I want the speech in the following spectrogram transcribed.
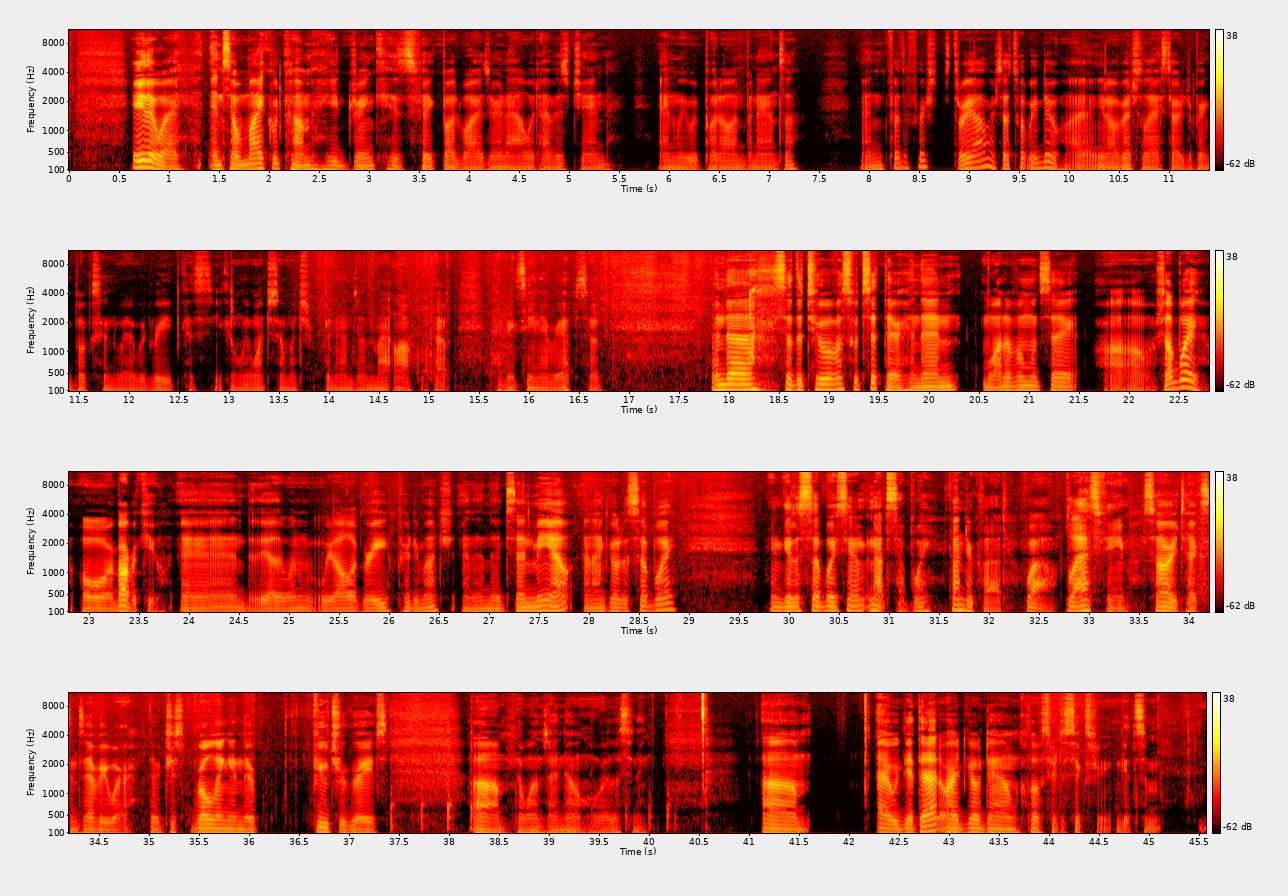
either way. And so Mike would come. He'd drink his fake Budweiser, and Al would have his gin, and we would put on Bonanza. And for the first three hours, that's what we do. I, you know, eventually I started to bring books and I would read because you can only watch so much Bonanza and Matlock without having seen every episode. And uh, so the two of us would sit there, and then one of them would say, oh, Subway or barbecue. And the other one, we'd all agree pretty much. And then they'd send me out, and I'd go to Subway and get a Subway sandwich. Not Subway, Thundercloud. Wow, blaspheme. Sorry, Texans everywhere. They're just rolling in their future graves. Um, the ones I know who are listening. Um, I would get that, or I'd go down closer to Sixth Street and get some,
